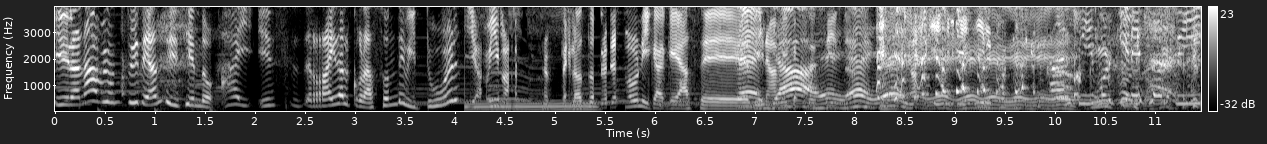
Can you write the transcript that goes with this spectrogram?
y de la nada veo un tweet de Ansi diciendo, ay, es raid al corazón de VTubers. Y amigo, pelota no es la única que hace Ey, dinámicas. Ah, sí, porque eres así.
